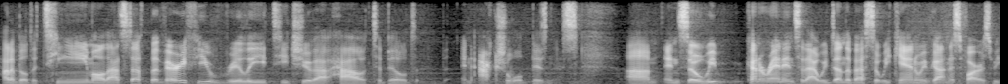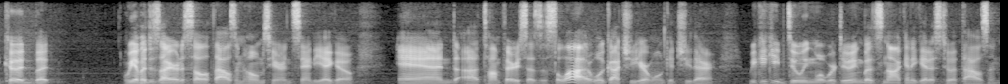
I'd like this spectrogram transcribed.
how to build a team, all that stuff, but very few really teach you about how to build an actual business. Um, and so we kind of ran into that. We've done the best that we can, and we've gotten as far as we could, but we have a desire to sell a thousand homes here in San Diego. And uh, Tom Ferry says this a lot. What got you here won't get you there. We could keep doing what we're doing, but it's not going to get us to a thousand.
